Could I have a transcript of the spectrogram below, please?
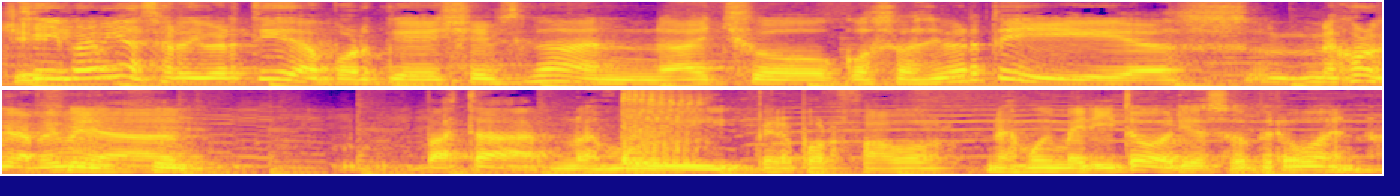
Sí. sí. para mí va a ser divertida porque James Gunn ha hecho cosas divertidas. Mejor que la primera. Sí, Va a estar, no es muy. Pero por favor. No es muy meritorio eso, pero bueno.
